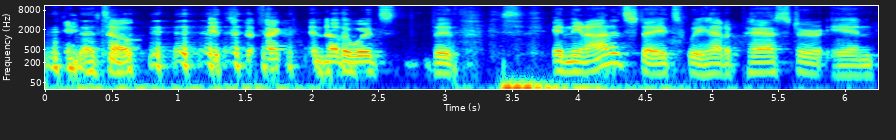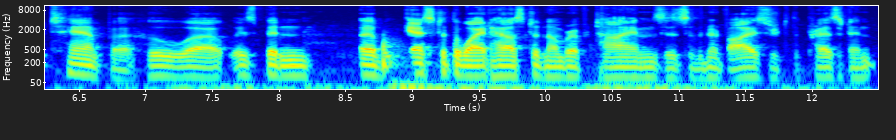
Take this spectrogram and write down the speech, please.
so it's defect. In other words, the in the United States, we had a pastor in Tampa who uh, has been a guest at the White House a number of times as an advisor to the president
